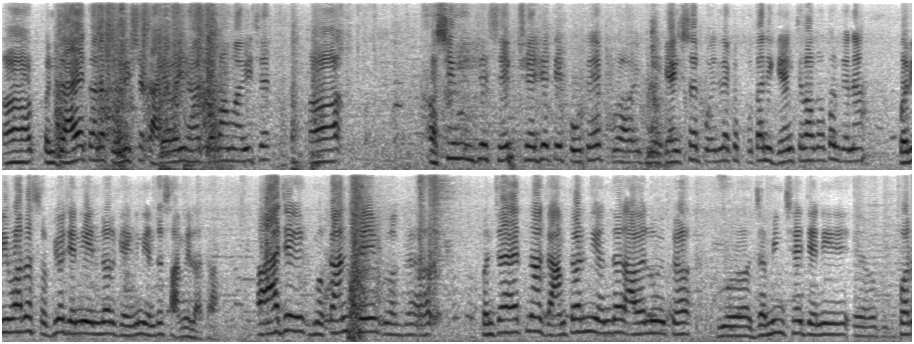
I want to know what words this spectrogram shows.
પંચાયત અને પોલીસે કાર્યવાહી હાથ ધરવામાં આવી છે. અસીમ જે શેખ છે જે તે પોતે ગેંગસ્ટર એટલે કે પોતાની ગેંગ ચલાવતો હતો તેના પરિવારના સભ્યો જેની અંદર, ગેંગની અંદર સામેલ હતા. આ જે મકાન છે પંચાયતના ગામતળની અંદર આવેલું એક જમીન છે જેની ઉપર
